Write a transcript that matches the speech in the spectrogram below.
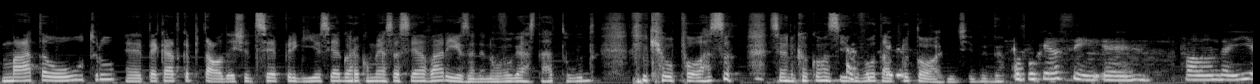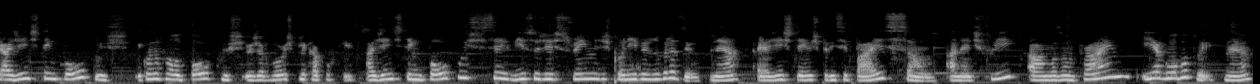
mata outro é, pecado capital, deixa de ser preguiça e agora começa a ser avareza, né? Não vou gastar tudo que eu posso, sendo que eu consigo voltar pro torrent, entendeu? É porque assim, é, falando aí, a gente tem poucos, e quando eu falo poucos, eu já vou explicar por quê. A gente tem poucos serviços de streaming disponíveis no Brasil, né? A gente tem os principais, são a Netflix, a Amazon Prime e a Globoplay, né?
